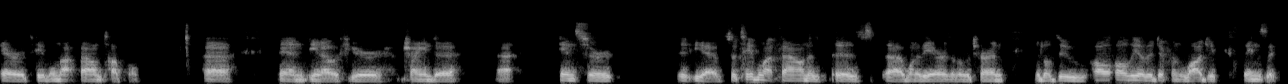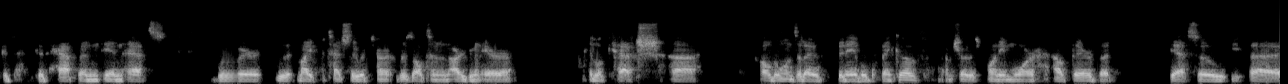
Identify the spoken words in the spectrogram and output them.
error table not found tuple. Uh, and you know, if you're trying to uh, insert, uh, yeah, so table not found is, is uh, one of the errors it'll return. It'll do all, all the other different logic things that could could happen in ETS where it might potentially return result in an argument error. It'll catch uh, all the ones that I've been able to think of. I'm sure there's plenty more out there, but yeah. So, uh,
